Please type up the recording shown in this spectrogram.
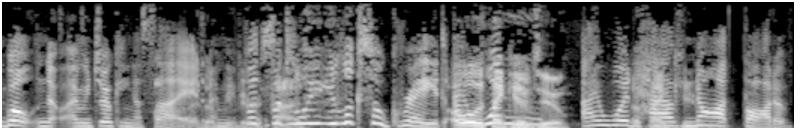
Well, no. I mean, joking aside, oh, I mean, but but you look so great. Oh, thank you. I would oh, have not thought of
